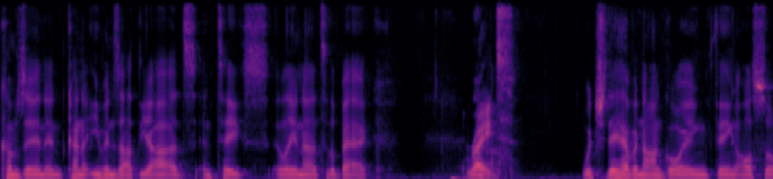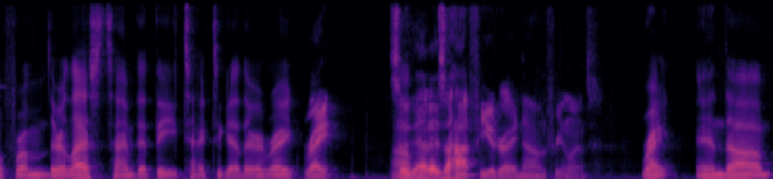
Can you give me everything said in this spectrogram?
comes in and kind of evens out the odds and takes Elena to the back. Right. which they have an ongoing thing also from their last time that they tagged together, right? Right. So that is a hot feud right now in freelance. Right. And um,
